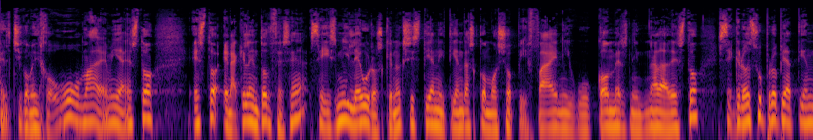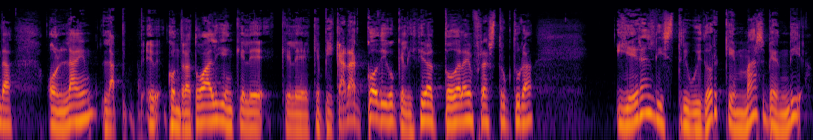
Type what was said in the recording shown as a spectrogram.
El chico me dijo, uh, madre mía, esto, esto, en aquel entonces, ¿eh? 6.000 euros, que no existían ni tiendas como Shopify, ni WooCommerce, ni nada de esto. Se creó su propia tienda online, eh, contrató a alguien que le, que le que picara código, que le hiciera toda la infraestructura, y era el distribuidor que más vendía,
